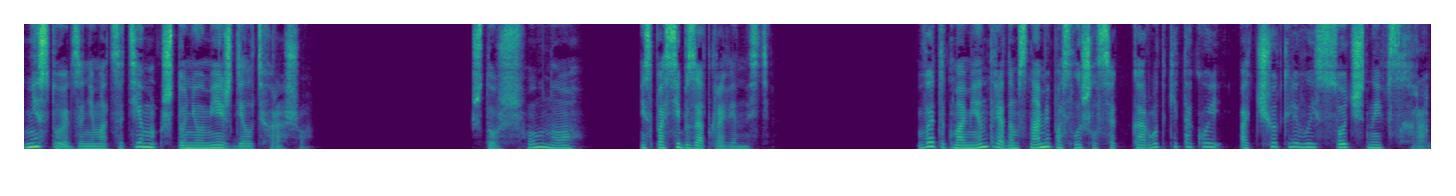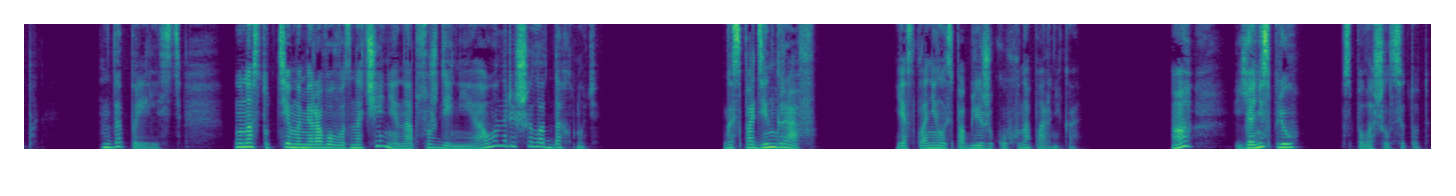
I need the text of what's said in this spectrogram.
не стоит заниматься тем, что не умеешь делать хорошо. Что ж, умно. И спасибо за откровенность. В этот момент рядом с нами послышался короткий такой отчетливый, сочный всхрап. Да прелесть. У нас тут тема мирового значения на обсуждении, а он решил отдохнуть. «Господин граф!» Я склонилась поближе к уху напарника. «А? Я не сплю!» — всполошился тот.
